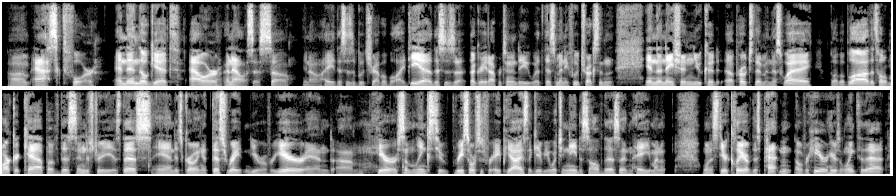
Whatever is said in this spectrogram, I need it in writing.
um, asked for, and then they'll get our analysis. So, you know, hey, this is a bootstrappable idea. This is a, a great opportunity with this many food trucks in in the nation. You could approach them in this way. Blah blah blah. The total market cap of this industry is this, and it's growing at this rate year over year. And um, here are some links to resources for APIs that give you what you need to solve this. And hey, you might want to steer clear of this patent over here. Here's a link to that.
